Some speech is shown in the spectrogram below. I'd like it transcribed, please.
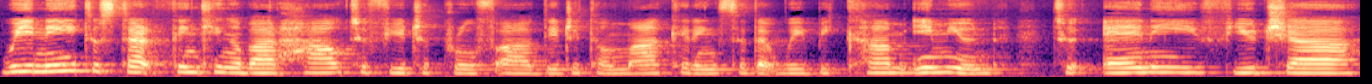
We need to start thinking about how to future proof our digital marketing so that we become immune to any future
